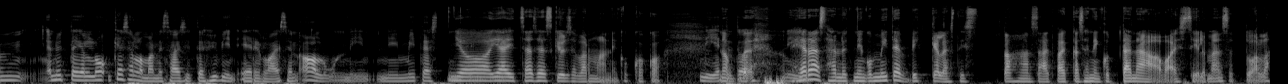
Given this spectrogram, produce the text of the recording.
mm, nyt teidän lo- kesälomanne sai sitten hyvin erilaisen alun, niin, niin mites... Joo, ja itse asiassa kyllä se varmaan niin kuin koko... Niin, no, toi- niin. Heräshän nyt niin kuin miten vikkelästi tahansa, että vaikka se niin kuin tänään avaisi silmänsä tuolla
